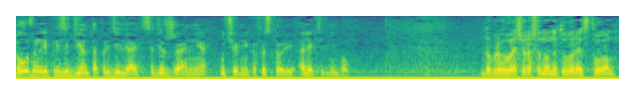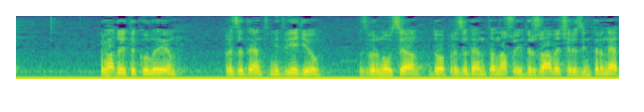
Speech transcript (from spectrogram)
Должен ли президент определять содержание учебников истории? Олег Тягнебок. Доброго вечора, шановне товариство. Пригадуєте, коли президент Медведєв звернувся до президента нашої держави через інтернет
